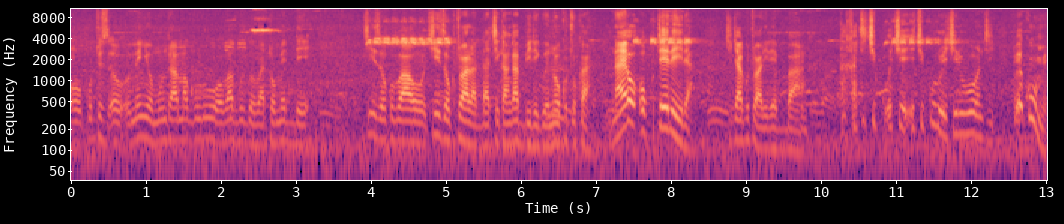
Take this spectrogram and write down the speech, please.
okutuusa- omenye omuntu amagulu oba gwe gwe batomedde kiyinza okubaawo kiyinza okutwala ddakiika nga bbiri gwe n'okutuka. Naye okutereera kijja kutwalira ebbanga. Kakati kiku- eki- ekikulu ekiriwo nti twekuume.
